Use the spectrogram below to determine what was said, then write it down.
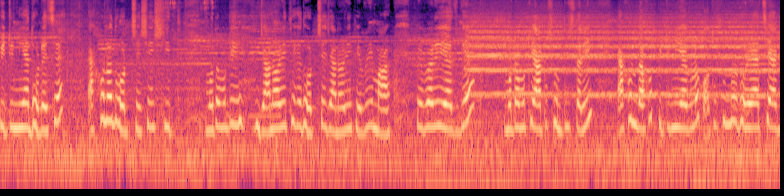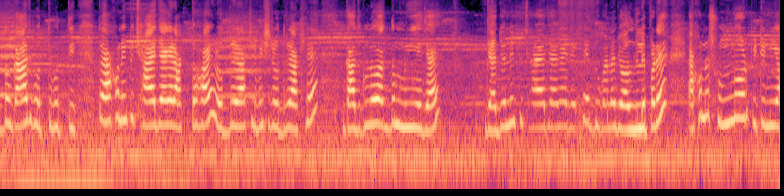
পিটুনিয়া ধরেছে এখনও ধরছে সেই শীত মোটামুটি জানুয়ারি থেকে ধরছে, জানুয়ারি, ফেব্রুয়ারি, মা, ফেব্রুয়ারি আজকে মোটামুটি আঠাশ, উনত্রিশ তারিখ। এখন দেখো পিটুনিয়াগুলো কত সুন্দর ধরে আছে, একদম গাছ ভর্তি ভর্তি। তো এখন একটু ছায়া জায়গায় রাখতে হয়, রোদ্রে রাখলে, বেশি রোদ্রে রাখলে গাছগুলো একদম নুয়ে যায়। যার জন্য একটু ছায়া জায়গায় রেখে দুবেলা জল দিলে পরে এখনও সুন্দর পিটুনিয়া,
